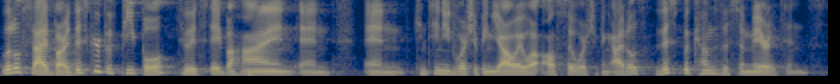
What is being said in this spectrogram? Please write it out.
little sidebar, this group of people who had stayed behind and and continued worshiping Yahweh while also worshiping idols, this becomes the Samaritans.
